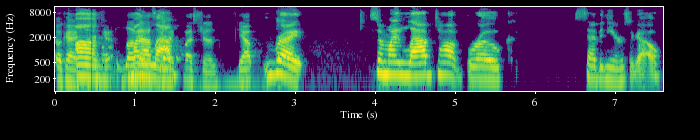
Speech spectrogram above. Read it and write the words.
Okay. Um, okay. Love my asking lab- question. Yep. Right. So my laptop broke seven years ago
